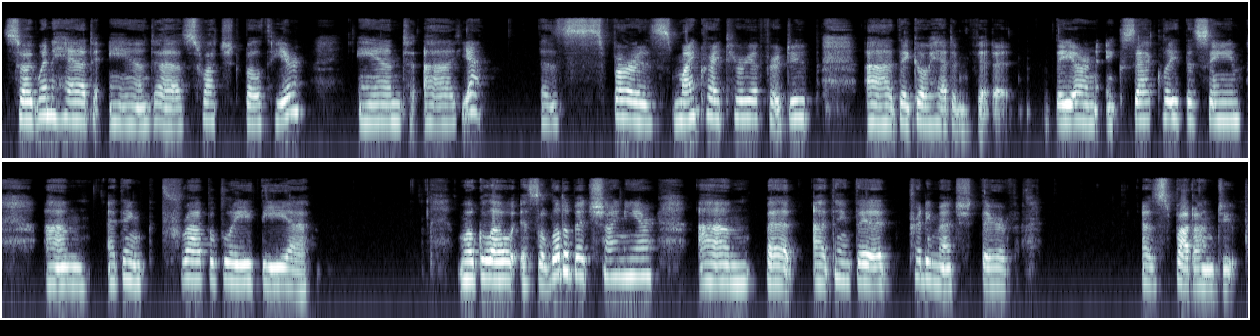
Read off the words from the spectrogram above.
So I went ahead and uh, swatched both here. And uh, yeah, as far as my criteria for dupe, uh, they go ahead and fit it. They aren't exactly the same. Um, I think probably the uh, is a little bit shinier, um, but I think that pretty much they're a spot on dupe.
